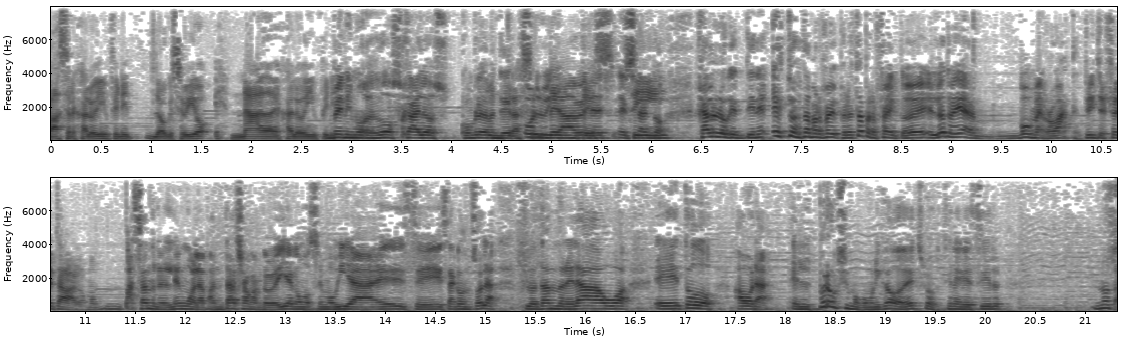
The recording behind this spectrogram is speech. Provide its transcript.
va a ser Halo Infinite. Lo que se vio es nada de Halo Infinite. Venimos de dos Halos completamente olvidables. Exacto. sí. Halo lo que tiene. Esto está perfecto, pero está perfecto. ¿eh? El otro día vos me robaste en Twitter. Yo estaba como pasando en el lengua a la pantalla cuando veía cómo se movía ese- esa consola flotando en el agua. eh, todo. Ahora, el próximo comunicado de Xbox tiene que decir. No sé,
